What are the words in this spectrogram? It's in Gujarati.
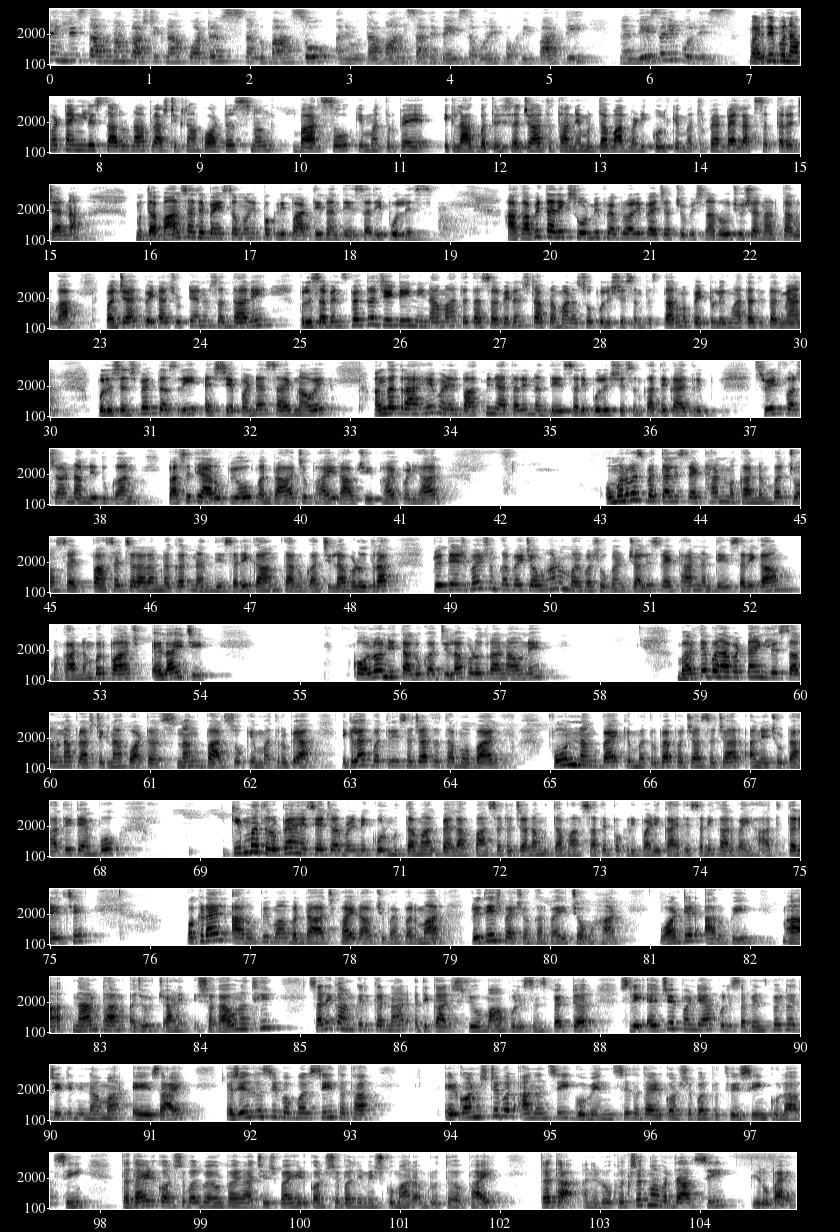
બનાવટના ઇંગ્લિશ દારૂના પ્લાસ્ટિકના ક્વાર્ટર્સ નંગ બારસો અને મુદ્દામાલ સાથે બે ઇસમોને પકડી પાડતી નંદેસરી પોલીસ. ભારતીય બનાવટના ઇંગ્લિશ દારૂના પ્લાસ્ટિકના ક્વાર્ટર્સ નંગ બારસો કિંમત રૂપિયા એક લાખ બત્રીસ હજાર તથા અન્ય મુદ્દામાલ મળી કુલ કિંમત રૂપિયા બે લાખ સત્તર હજારના મુદ્દામાલ સાથે બે ઇસમોને પકડી પાડતી નંદેસરી પોલીસ. આગામી તારીખ સોળમી ફેબ્રુઆરી બે હજાર ચોવીસના રોજ યોજાનાર તાલુકા પંચાયત પેટા ચૂંટણી અનુસંધાને police sub inspector J T Ninama તથા સર્વેલન્સ સ્ટાફના માણસો પોલીસ સ્ટેશન વિસ્તારમાં પેટ્રોલિંગમાં હતા તે દરમિયાન પોલીસ ઇન્સ્પેક્ટર શ્રી એસ જે પંડ્યા સાહેબ નાઓએ અંગત રાહે મળેલ બાતમીને આધારે નંદેસરી પોલીસ સ્ટેશન ખાતે ગાયત્રી સ્વીટ ફરસાણ નામની દુકાન પાસેથી આરોપીઓ વનરાજભાઈ, રાવજીભાઈ પડિયાર ઉંમર બેતાલીસ રહેઠાણ મકાન નંબર ચોસઠ પાસઠ જલારામનગર નંદેસરી ગામ તાલુકા જિલ્લા વડોદરા. પ્રિતેશભાઈ શંકરભાઈ ચૌહાણ ઉંમર ઓગણચાલીસ રહેઠાણ નંદેસરી ગામ મકાન નંબર પાંચ એલઆઈજી કોલોની તાલુકા જિલ્લા વડોદરા નાવને. ભારતીય બનાવટના ઇંગ્લિશ સારોના પ્લાસ્ટિકના ક્વાર્ટર્સ નંગ બારસો કિંમત રૂપિયા, એક લાખ બત્રીસ હજાર તથા મોબાઈલ ફોન નંગ બે કિંમત રૂપિયા પચાસ હજાર અને છોટા હાથી ટેમ્પો કિંમત રૂપિયા એંસી હજાર મળીને કુલ મુદ્દામાલ બે લાખ પાસઠ હજારના મુદ્દામાલ સાથે પકડી પાડી કાયદેસરની કાર્યવાહી હાથ ધરેલ છે. પકડાયેલ આરોપીમાં વનરાજભાઈ, રાવજીભાઈ પરમાર, પ્રિતેશભાઈ શંકરભાઈ ચૌહાણ. વોન્ટેડ આરોપીમાં નામઠામ હજુ જાણી શકાયું નથી. સારી કામગીરી કરનાર અધિકારીશ્રીઓમાં police inspector Shri H J Pandya, police sub inspector J T Ninama ASI Gajendrasinh Bhanwarsinh તથા હેડ કોન્સ્ટેબલ આનંદસિંહ ગોવિંદસિંહ તથા હેડ કોન્સ્ટેબલ પૃથ્વીસિંહ ગુલાબસિંહ તથા head constable Mayurbhai Rajeshbhai head constable Nimeshkumar Amrutbhai તથા અને લોકરક્ષકમાં વનરાજસિંહ ધીરુભાઈ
